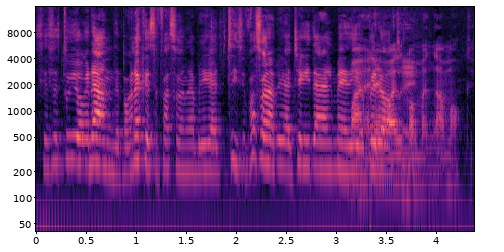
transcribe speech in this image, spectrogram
si es estudio grande, porque no es que se pasa una película, sí, se pasa una película chiquita en el medio, Bueno, pero igual Sí. convengamos que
